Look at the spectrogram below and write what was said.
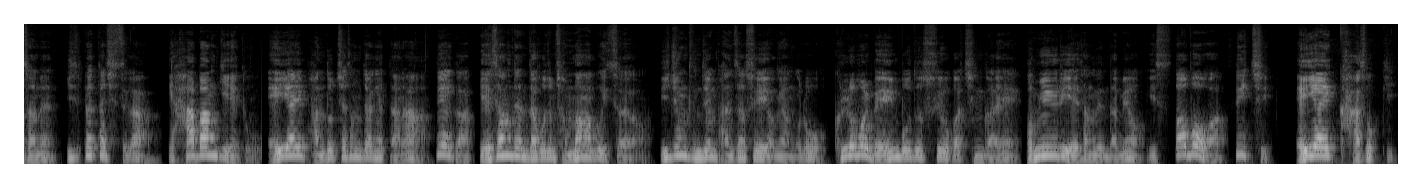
사는 이스페타시스가 이 하반기에도 AI 반도체 성장에 따라 수혜가 예상된다고 좀 전망하고 있어요. 이중 분쟁 반사수의 영향으로 글로벌 메인보드 수요가 증가해 점유율이 예상된다며 이 서버와 스위치, AI 가속기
